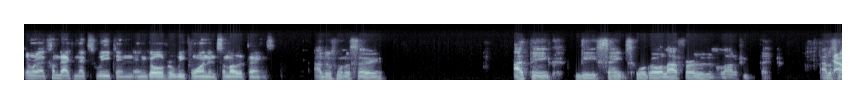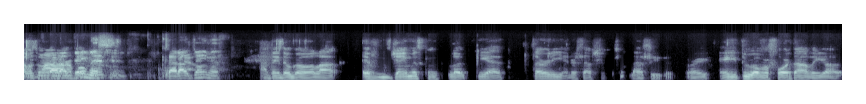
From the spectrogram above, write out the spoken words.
Then we're gonna come back next week and, and go over week one and some other things. I just want to say, I think the Saints will go a lot further than a lot of people think. I just That was my that out honorable there. honorable Jameis. Shout out Yeah. Jameis. I think they'll go a lot. If Jameis can look, he had 30 interceptions last season, right? And he threw over 4,000 yards.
